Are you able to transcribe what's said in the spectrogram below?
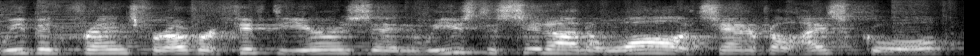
We've been friends for over 50 years, and we used to sit on a wall at San Rafael High School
